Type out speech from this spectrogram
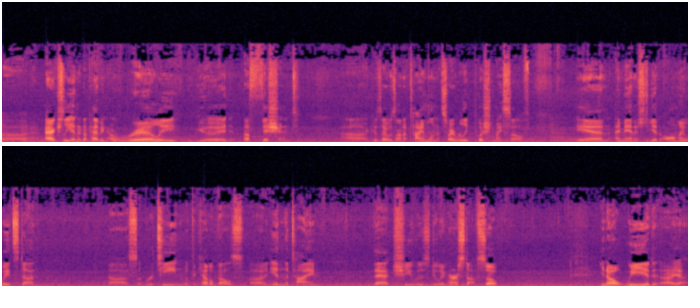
uh, I actually ended up having a really good, efficient, because uh, I was on a time limit, so I really pushed myself. And I managed to get all my weights done, uh, routine with the kettlebells uh, in the time that she was doing her stuff. So, you know, we had, uh,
